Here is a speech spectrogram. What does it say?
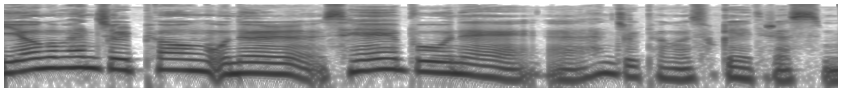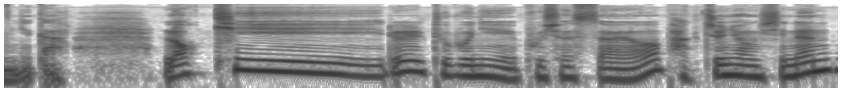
이영음 한 줄평 오늘 세 분의 한 줄평을 소개해 드렸습니다. 럭키를 두 분이 보셨어요. 박준형 씨는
